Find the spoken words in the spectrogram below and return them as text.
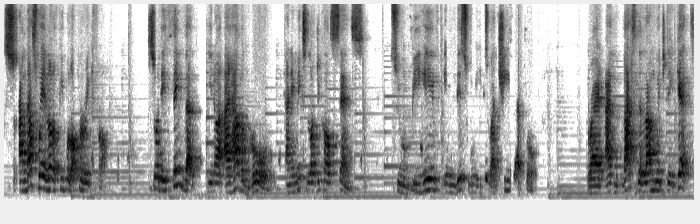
So, and that's where a lot of people operate from. So they think that, you know, I have a goal and it makes logical sense to behave in this way to achieve that goal. Right. And that's the language they get.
